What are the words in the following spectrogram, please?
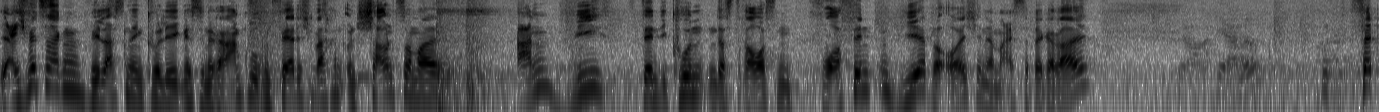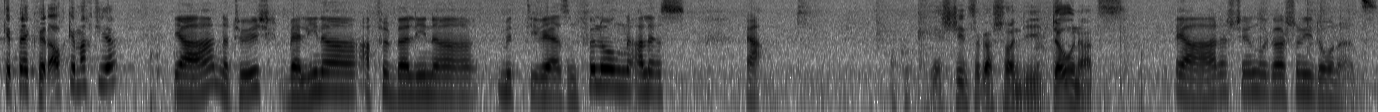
Ja, ich würde sagen, wir lassen den Kollegen jetzt den Rahmkuchen fertig machen und schauen uns noch mal an, wie denn die Kunden das draußen vorfinden, hier bei euch in der Meisterbäckerei. Fettgebäck wird auch gemacht hier. Ja, natürlich, Berliner, Apfelberliner mit diversen Füllungen, alles. Ja, Hier stehen sogar schon die Donuts. ja da stehen sogar schon die Donuts.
